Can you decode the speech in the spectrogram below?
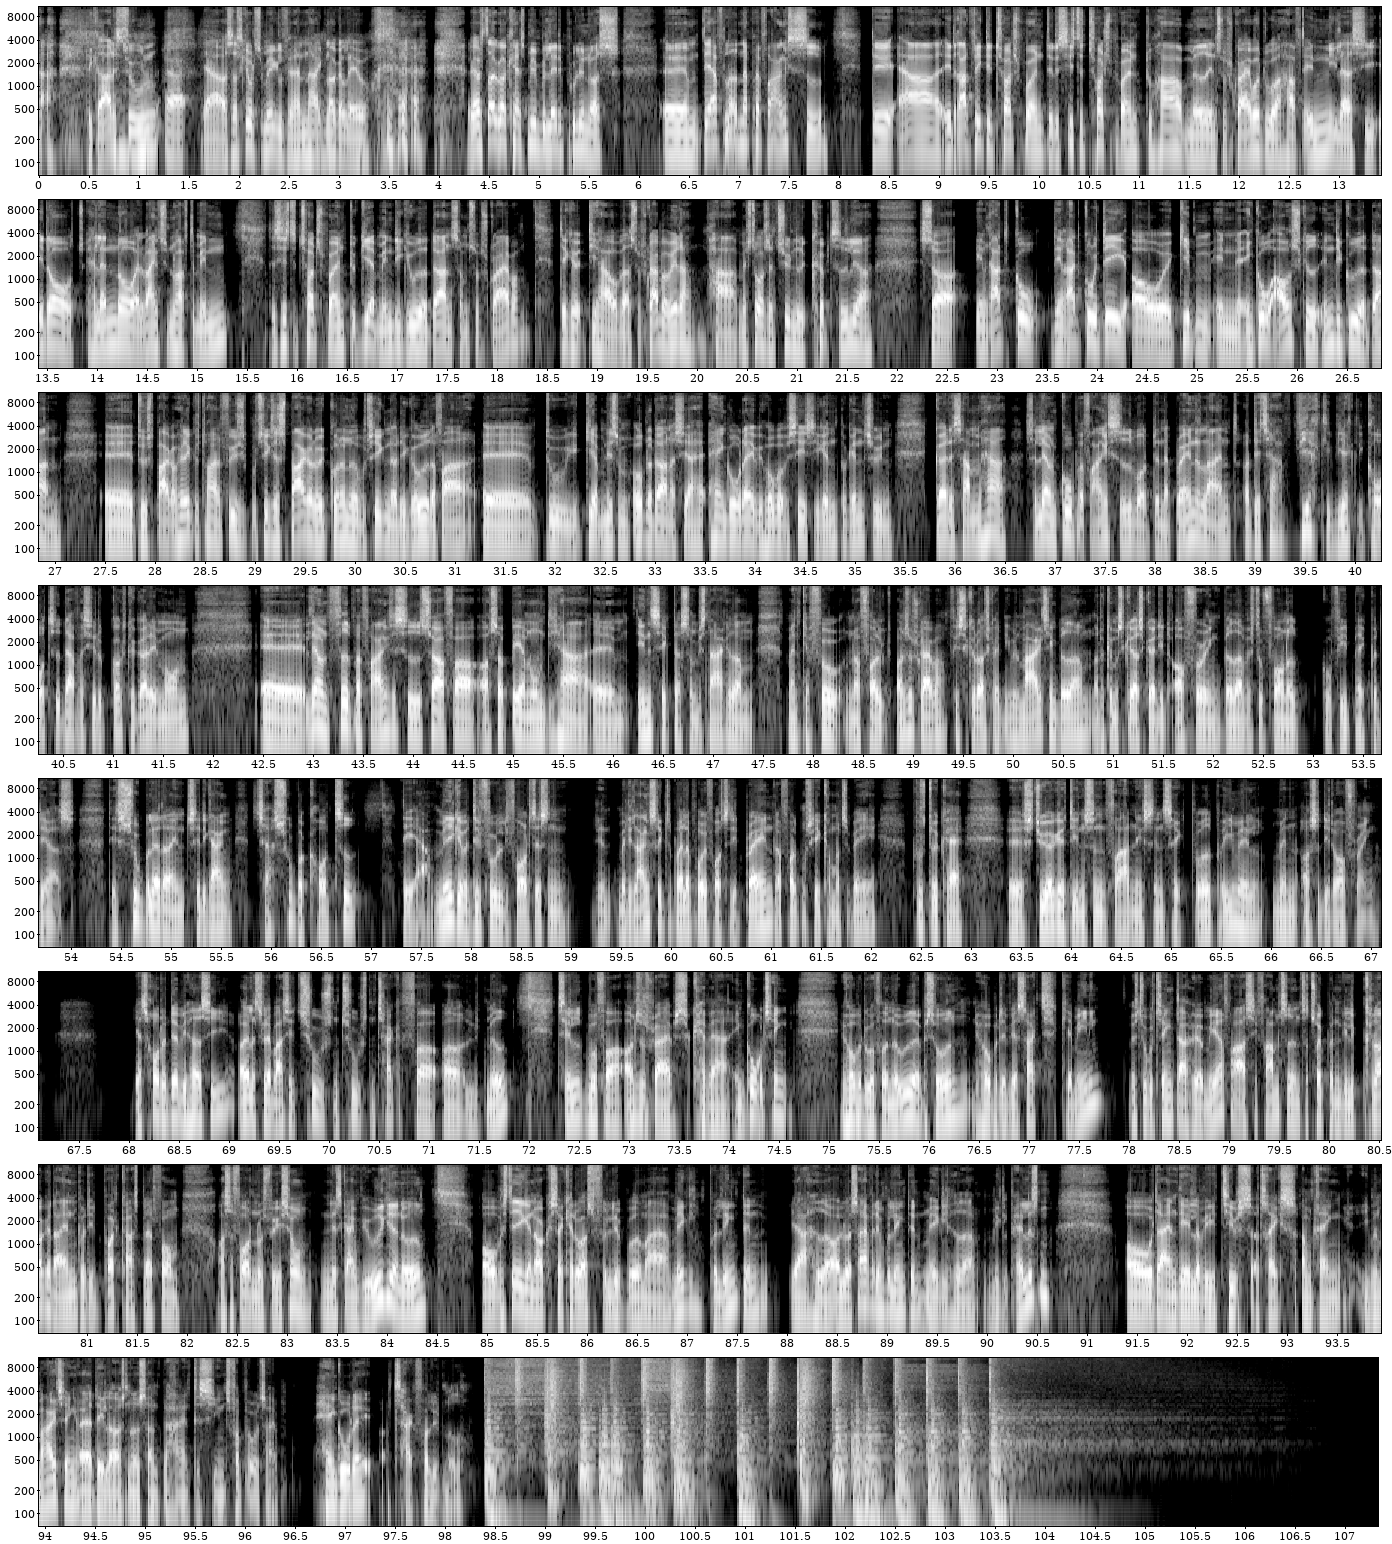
det gratis tool. Ja. Ja, og så skriv til Mikkel, for han har ikke nok at lave. jeg vil stadig godt kaste min billet i puljen også. Øh, det er at få lavet den her præferenceside. Det er et ret vigtigt touchpoint. Det er det sidste touchpoint, du har med en subscriber, du har haft inden i, lad os sige, et år, halvandet år, eller hvor du har haft dem inden. Det sidste touchpoint, du giver dem, inden de går ud af døren som subscriber. Det kan, de har jo været subscriber ved dig, har med stor sandsynlighed købt tidligere. Så en ret god, det er en ret god idé at øh, give dem en, en god afsked, inden de går ud af døren. Øh, du sparker heller ikke, hvis du har en fysisk butik, så sparker du ikke kunderne ned af butikken, når de går ud derfra. Øh, du giver dem ligesom, åbner døren og siger, have en god dag, vi håber, vi ses igen på gensyn. Gør det samme her, så lav en god præferenceside, hvor den er brand aligned, og det tager virkelig, virkelig kort tid. Derfor siger du godt kan gøre det i morgen. Øh, lav en fed præferenceside, sørg for at så bede om nogle af de her øh, indsigter, som vi snakkede om, man kan få, når folk unsubscriber. For så skal du også gøre din email marketing bedre, og du kan måske også gøre dit offering bedre, hvis du får noget god feedback på det også. Det er super let at sætte i gang. Det tager super kort tid. Det er mega værdifuldt i forhold til sådan med de langsigtede briller på i forhold til dit brand, og folk måske kommer tilbage. Plus du kan øh, styrke din sådan forretningsindsigt både på e-mail, men også dit offering. Jeg tror, det er det, vi havde at sige. Og ellers vil jeg bare sige tusind, tusind tak for at lytte med til, hvorfor unsubscribes kan være en god ting. Jeg håber, du har fået noget ud af episoden. Jeg håber, det vi har sagt giver mening. Hvis du kunne tænke dig at høre mere fra os i fremtiden, så tryk på den lille klokke derinde på dit podcast-platform, og så får du en notifikation næste gang, vi udgiver noget. Og hvis det ikke er nok, så kan du også følge både mig og Mikkel på LinkedIn. Jeg hedder Oliver Seifert på LinkedIn, Mikkel hedder Mikkel Pallesen. Og der deler vi tips og tricks omkring e-mail marketing, og jeg deler også noget sådan behind the scenes fra Prototype. Ha' en god dag, og tak for at lytte med.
